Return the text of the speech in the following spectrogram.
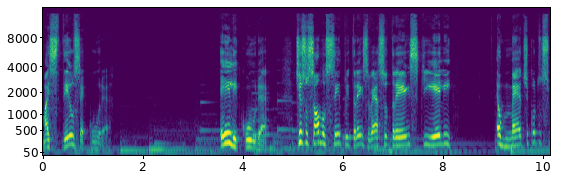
Mas Deus é cura. Ele cura. Diz o Salmo 103, verso 3, que ele é o médico dos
